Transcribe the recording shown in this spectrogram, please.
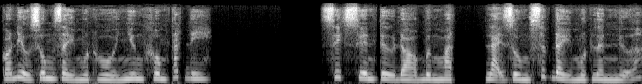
có điều rung rẩy một hồi nhưng không tắt đi. Xích xuyên tử đỏ bừng mặt, lại dùng sức đẩy một lần nữa.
